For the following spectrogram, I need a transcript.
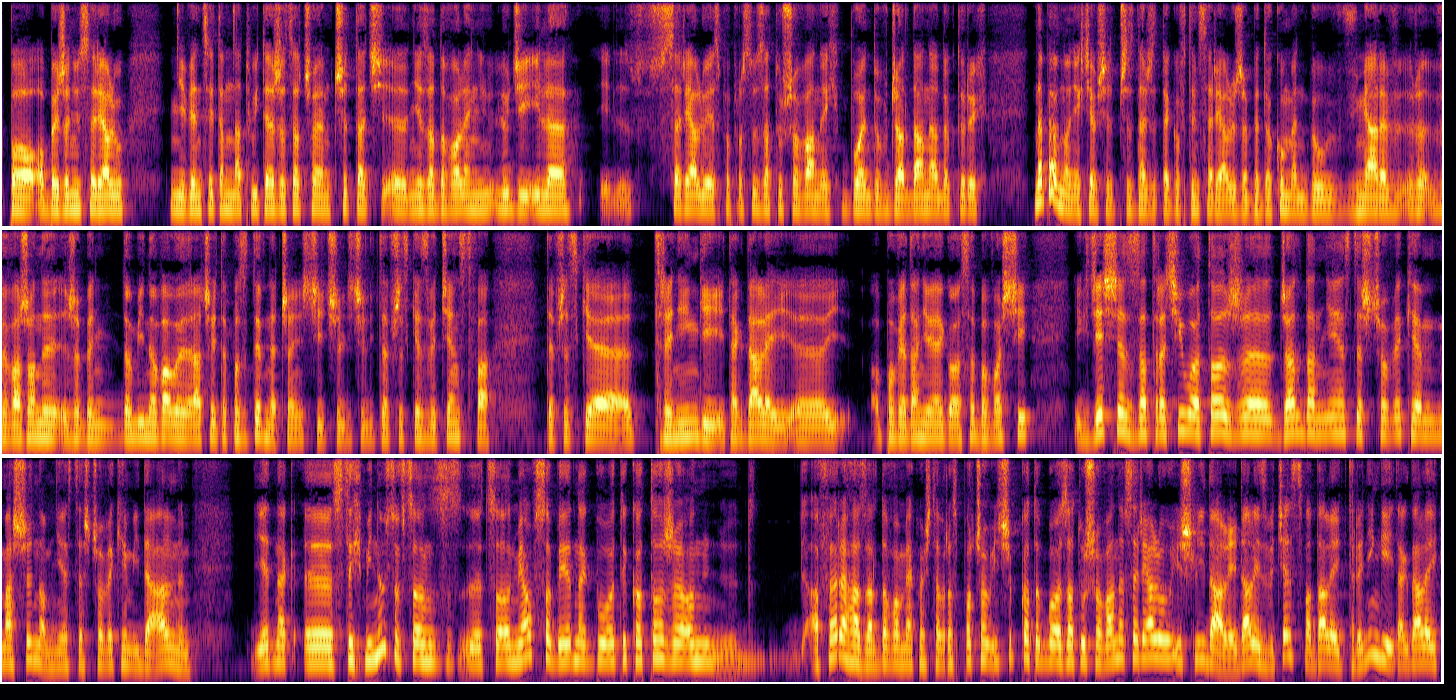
po obejrzeniu serialu mniej więcej tam na Twitterze zacząłem czytać e, niezadowoleń ludzi, ile w serialu jest po prostu zatuszowanych błędów Jordana, do których na pewno nie chciał się przyznać do tego w tym serialu, żeby dokument był w miarę wyważony, żeby dominowały raczej te pozytywne części, czyli, czyli te wszystkie zwycięstwa, te wszystkie treningi i tak dalej, e, opowiadanie jego osobowości. I gdzieś się zatraciło to, że Jordan nie jest też człowiekiem maszyną, nie jest też człowiekiem idealnym. Jednak y, z tych minusów, co on, co on miał w sobie, jednak było tylko to, że on aferę hazardową jakoś tam rozpoczął i szybko to było zatuszowane w serialu i szli dalej. Dalej zwycięstwa, dalej treningi i tak dalej.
